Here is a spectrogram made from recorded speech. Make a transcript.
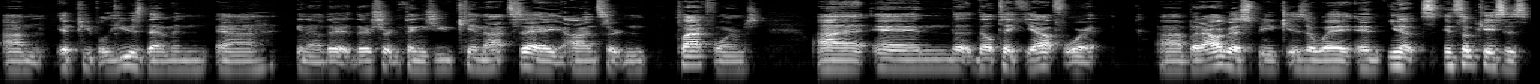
um, if people use them. And, uh, you know, there, there are certain things you cannot say on certain platforms, uh, and they'll take you out for it. Uh, but algo speak is a way, and, you know, in some cases,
